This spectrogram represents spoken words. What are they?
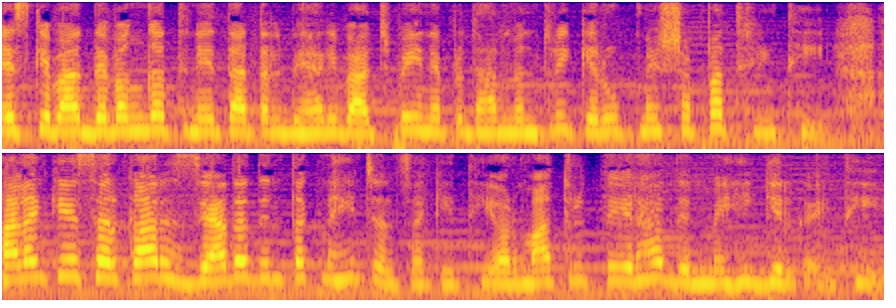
इसके बाद दिवंगत नेता अटल बिहारी वाजपेयी ने प्रधानमंत्री के रूप में शपथ ली थी। हालाँकि ये सरकार ज़्यादा दिन तक नहीं चल सकी थी और मात्र तेरह दिन में ही गिर गई थी।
